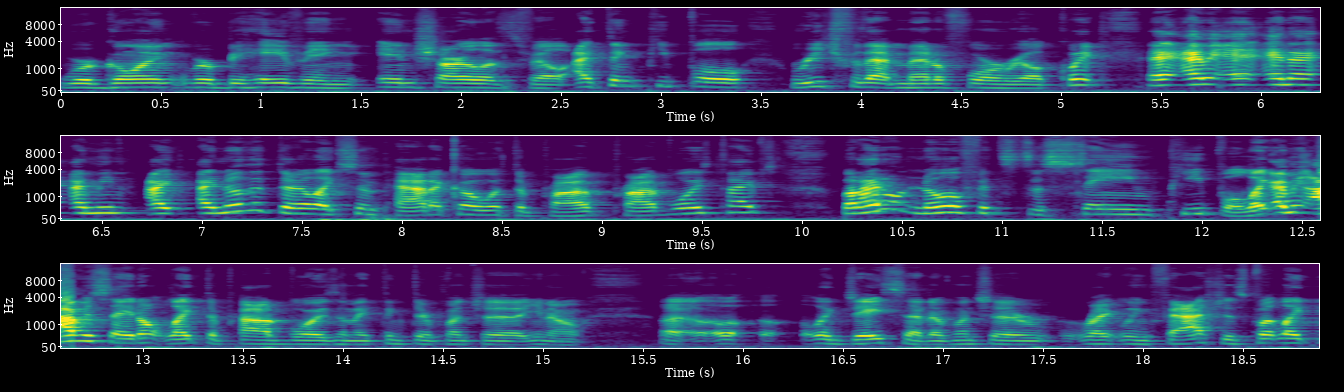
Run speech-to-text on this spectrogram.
we're going we're behaving in Charlottesville, I think people reach for that metaphor real quick. And, I mean, and I, I mean, I, I know that they're like simpatico with the Proud Proud Boys types, but I don't know if it's the same people. Like, I mean, obviously, I don't like the Proud Boys, and I think they're a bunch of you know, uh, uh like Jay said, a bunch of right wing fascists. But like,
